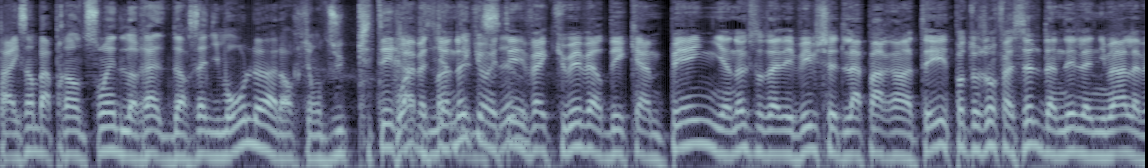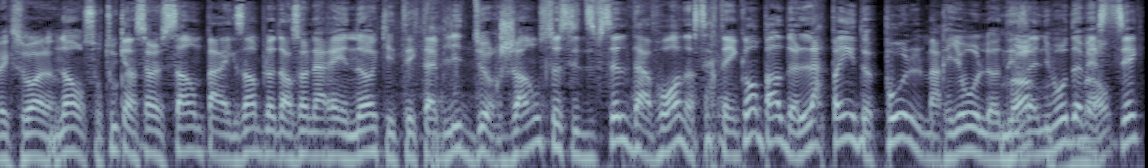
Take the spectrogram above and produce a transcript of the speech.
par exemple, à prendre soin de, leur- de leurs animaux, là, alors qu'ils ont dû quitter Ouais, parce qu'il y rapidement en a qui ont été évacués vers des campings, il y en a qui sont allés vivre chez de la parenté. Pas toujours facile d'amener l'animal avec soi. Là. Non, surtout quand c'est un centre, par exemple, là, dans un aréna qui est établi d'urgence d'urgence. C'est difficile d'avoir. Dans certains cas, on parle de lapins, de poules, Mario, là, des Bon, animaux domestiques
